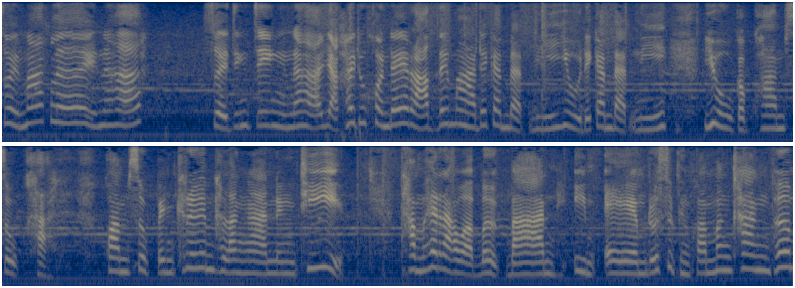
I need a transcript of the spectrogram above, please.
สวยมากเลยนะคะ สวยจริงๆนะคะ อยากให้ทุกคนได้รับได้มาด้วยกันแบบนี้อยู่ด้วยกันแบบนี้อยู่กับความสุขค่ะ ความสุขเป็นคลื่นพลังงานหนึ่งที่ทำให้เราอะเบิกบาน อิ่มเอม รู้สึกถึงความมั่งคั่ง เพิ่ม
